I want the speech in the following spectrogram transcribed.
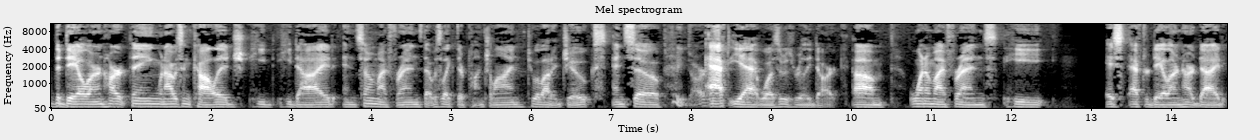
the Dale Earnhardt thing. When I was in college, he he died, and some of my friends that was like their punchline to a lot of jokes, and so Pretty dark. act yeah it was it was really dark um, one of my friends he is after dale earnhardt died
